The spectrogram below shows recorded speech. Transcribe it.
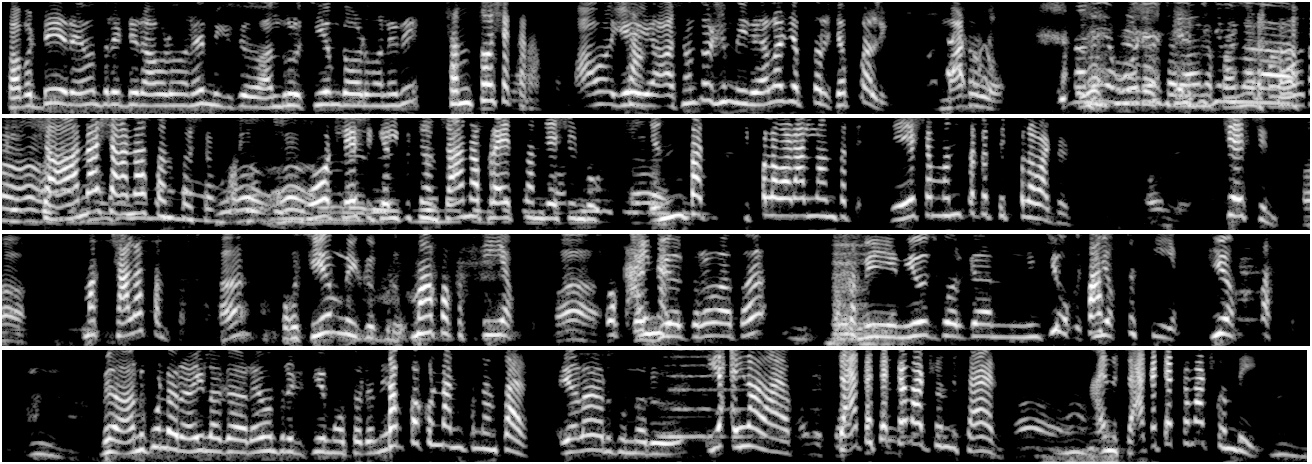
కాబట్టి రేవంత్ రెడ్డి రావడం అనేది మీకు అందులో సీఎం కావడం అనేది సంతోషకరం ఆ సంతోషం మీరు ఎలా చెప్తారు చెప్పాలి మాటల్లో చాలా చాలా సంతోషం. ఓట్లేసి గెలిపించడం చాలా ప్రయత్నం చేసిండు. ఎంత తిప్పల పడాలనో అంత దేశం అంతటా తిప్పల పడ్డాడు చేసిండు. మాకు చాలా సంతోషం. ఆ? ఒక సీఎం మీకు ఇప్పుడు? మాకు ఒక సీఎం. ఆ. ఒక ఆయన. తర్వాత మీ నియోజకవర్గాన్ని నుంచి ఒక CM. First CM. CM. First CM. మీరు అనుకున్నారా ఇలాగా రేవంత్ రెడ్డి సీఎం అవుతాడని? తప్పకుండా అనుకున్నాం సార్. ఎలా అనుకున్నారు? ఆయన చాకచక్యం అట్లుంది సార్. ఆయన చాకచక్యం అట్లుంది ఉమ్.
